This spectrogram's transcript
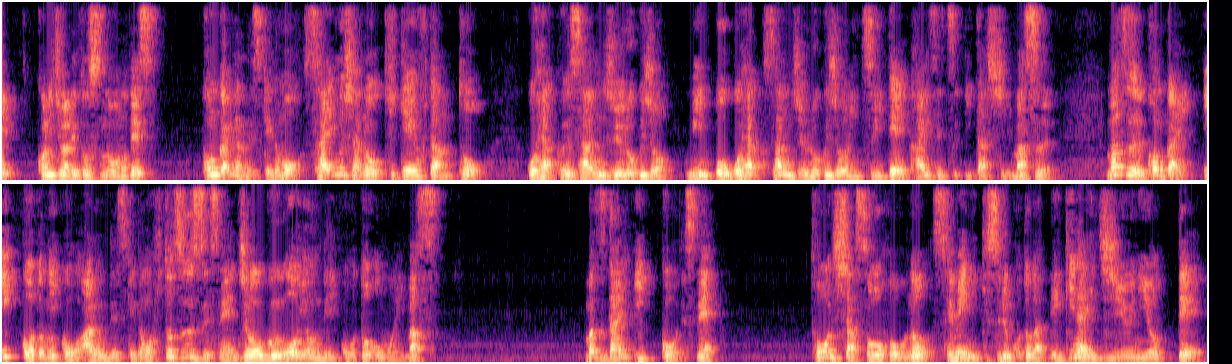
い、こんにちは、レトスノーノです。今回なんですけども、債務者の危険負担等536条、民法536条について解説いたします。まず、今回1項と2項あるんですけども、1つずつですね、条文を読んでいこうと思います。まず第1項ですね。当事者双方の責めに帰することができない自由によって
